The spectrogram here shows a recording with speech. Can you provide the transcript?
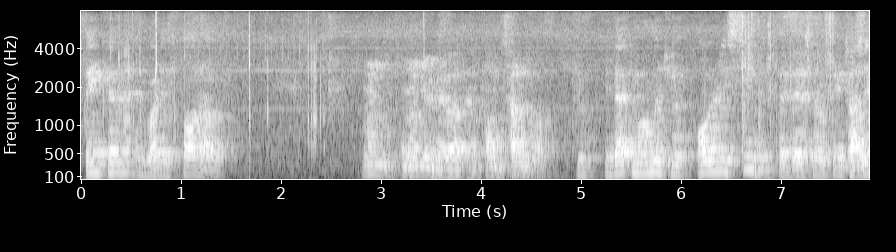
thinker and what is thought of. You, in that moment, you have already seen it, that there's nothing to see.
